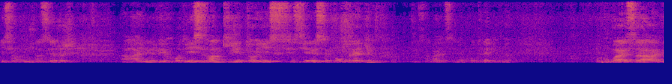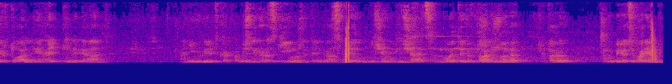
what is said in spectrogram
Если вам нужно отслеживать а, именно переходы. Если звонки, то есть сервисы полтрекинг, называется, для полтрекинга. Покупаются виртуальные IP-номера, они выглядят как обычные городские, может, калининградские, ничем не отличается. Но это виртуальный номер, который вы берете в аренду.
